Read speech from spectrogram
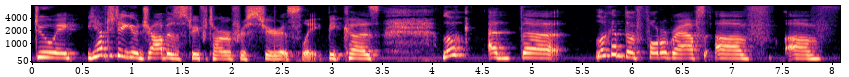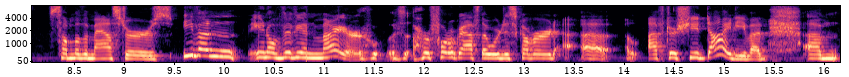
doing you have to take your job as a street photographer seriously because look at the look at the photographs of of some of the masters, even you know Vivian Maier, who, her photographs that were discovered uh, after she died, even um,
